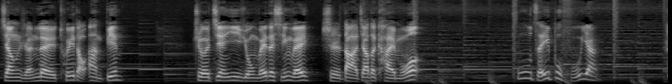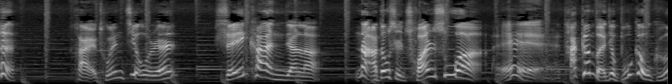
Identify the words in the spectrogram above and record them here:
将人类推到岸边。这见义勇为的行为是大家的楷模。”乌贼不服呀，哼！海豚救人，谁看见了？那都是传说，哎，他根本就不够格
